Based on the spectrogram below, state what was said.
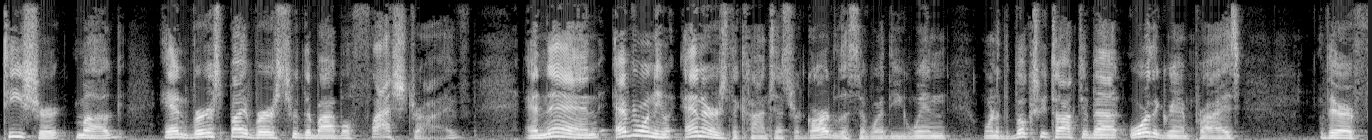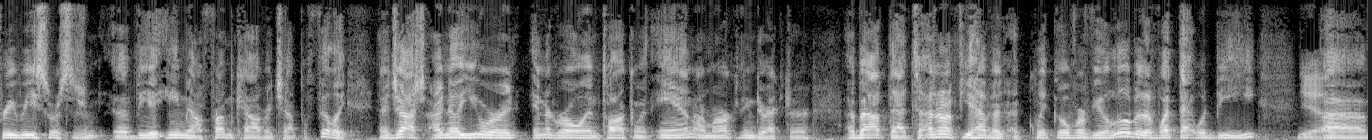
t shirt, mug, and verse by verse through the Bible flash drive. And then everyone who enters the contest, regardless of whether you win one of the books we talked about or the grand prize, there are free resources from, uh, via email from Calvary Chapel Philly. Now, Josh, I know you were integral in talking with Ann, our marketing director, about that. So I don't know if you have a, a quick overview, a little bit of what that would be. Yeah. Uh,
